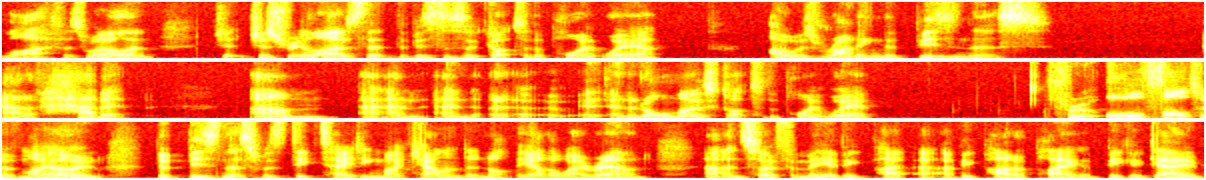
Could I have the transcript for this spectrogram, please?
life as well. And j- just realized that the business had got to the point where I was running the business out of habit, um, and and uh, uh, and it almost got to the point where, through all fault of my own, the business was dictating my calendar, not the other way around. Uh, and so for me, a big part, a big part of playing a bigger game,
